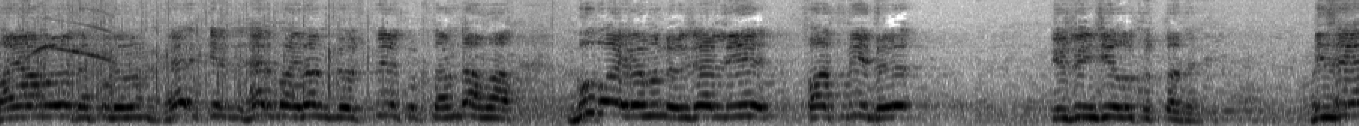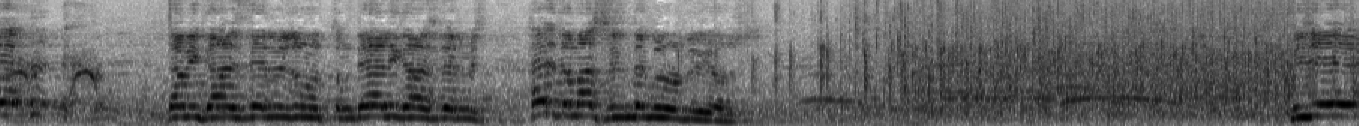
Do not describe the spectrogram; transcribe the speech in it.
bayramlara katılırım. Herkes, her bayram coşkuyla kutlandı ama bu bayramın özelliği farklıydı. 100. yılı kutladık. Bize tabii gazilerimizi unuttum. Değerli gazilerimiz her zaman sizinle gurur duyuyoruz. Bize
